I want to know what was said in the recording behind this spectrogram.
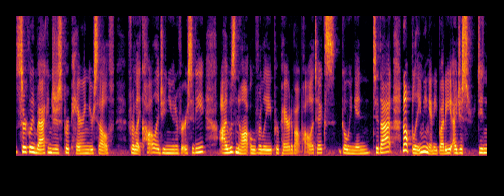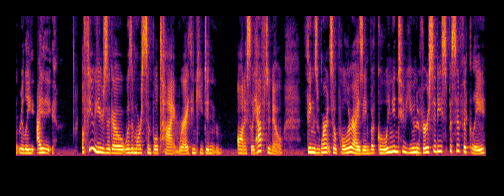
circling back into just preparing yourself for like college and university, I was not overly prepared about politics going into that. Not blaming anybody. I just didn't really I a few years ago was a more simple time where I think you didn't honestly have to know. Things weren't so polarizing, but going into university specifically,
